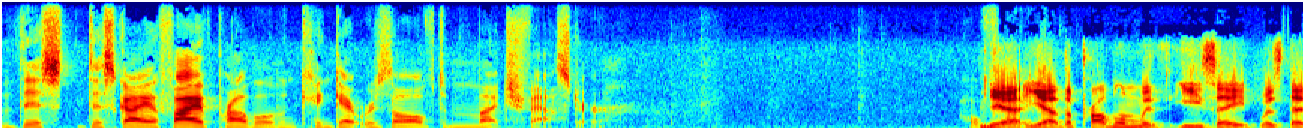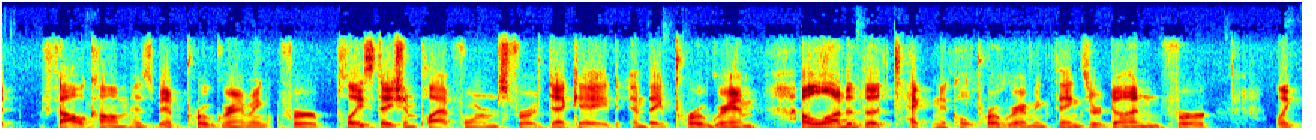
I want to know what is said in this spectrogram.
this this Disgaea 5 problem can get resolved much faster. Hopefully. yeah, yeah. The problem with Ys 8 was that Falcom has been programming for PlayStation platforms for a decade, and they program a lot of the technical programming things are done for like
